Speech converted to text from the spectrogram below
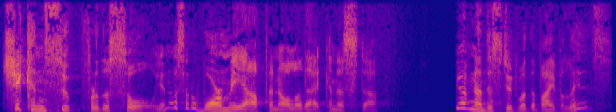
chicken soup for the soul, you know, sort of warm me up and all of that kind of stuff. You haven't understood what the Bible is.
